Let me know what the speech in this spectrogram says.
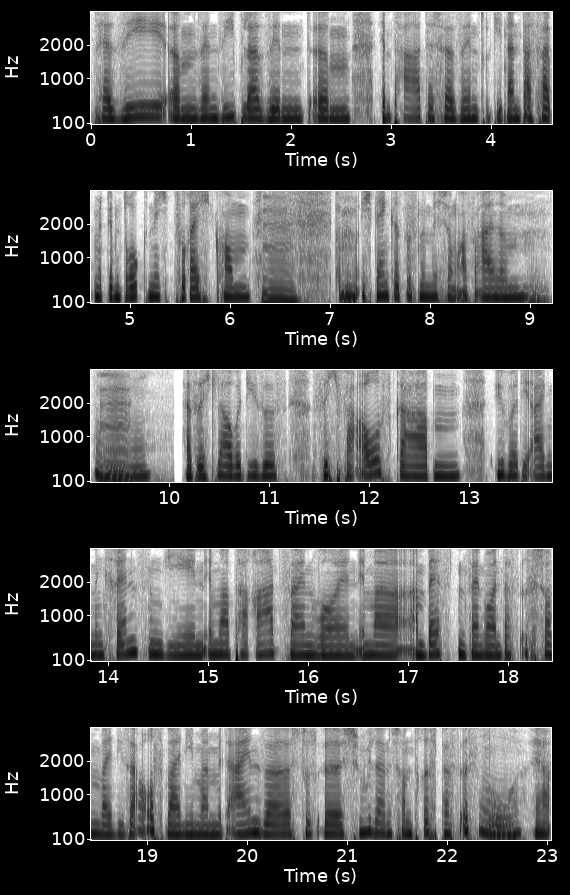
per se ähm, sensibler sind, ähm, empathisch empathischer sind und die dann deshalb mit dem Druck nicht zurechtkommen. Mhm. Ich denke, es ist eine Mischung aus allem. Mhm. Also ich glaube, dieses sich verausgaben, über die eigenen Grenzen gehen, immer parat sein wollen, immer am besten sein wollen, das ist schon bei dieser Auswahl, die man mit Einser äh, Schülern schon trifft, das ist so, mhm. ja.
